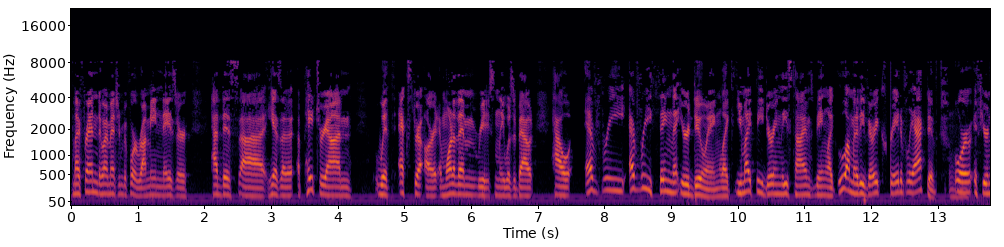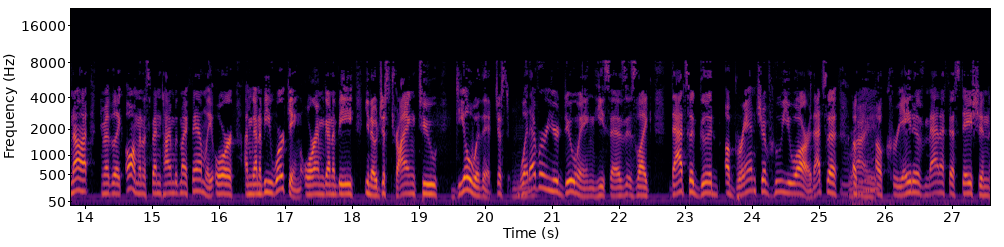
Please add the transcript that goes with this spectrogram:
my friend who I mentioned before, Ramin Nazer, had this, uh, he has a, a Patreon, with extra art and one of them recently was about how every everything that you're doing like you might be during these times being like ooh i'm going to be very creatively active mm-hmm. or if you're not you might be like oh i'm going to spend time with my family or i'm going to be working or i'm going to be you know just trying to deal with it just mm-hmm. whatever you're doing he says is like that's a good a branch of who you are that's a right. a, a, creative manifestation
